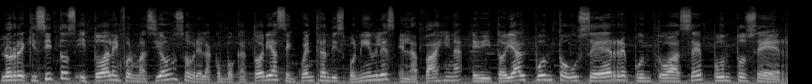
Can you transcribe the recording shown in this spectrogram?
Los requisitos y toda la información sobre la convocatoria se encuentran disponibles en la página editorial.ucr.ac.cr.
